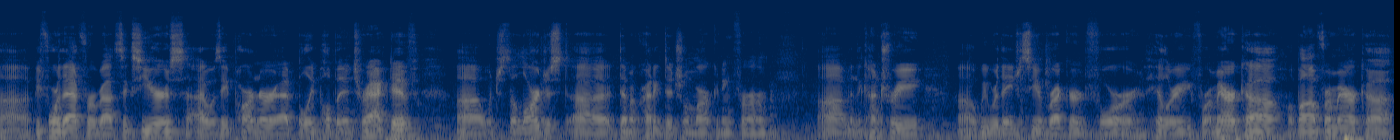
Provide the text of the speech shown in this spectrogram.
Uh, before that, for about six years, I was a partner at Bully Pulpit Interactive, uh, which is the largest Democratic digital marketing firm um, in the country. we were the agency of record for Hillary for America, Obama for America,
